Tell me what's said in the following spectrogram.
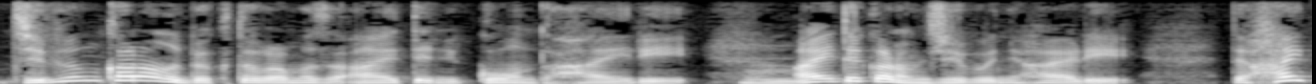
自分からのベクトルがまず相手にゴンと入り、ーうん相手からも自分に入り、で、入っ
